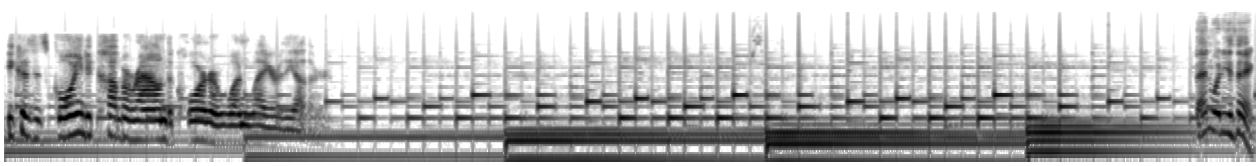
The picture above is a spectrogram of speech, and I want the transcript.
because it's going to come around the corner one way or the other. Ben, what do you think?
